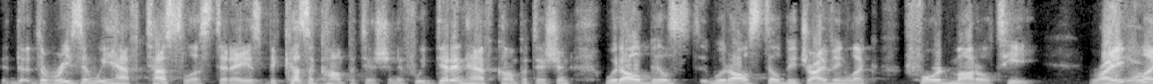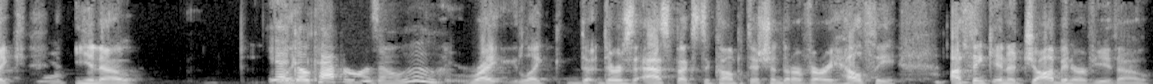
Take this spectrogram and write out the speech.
the, the reason we have Teslas today is because of competition. If we didn't have competition, we'd all be would all still be driving like Ford Model T, right? Yeah. Like Yeah. you know, Yeah, like- go capitalism. Woo. right like th- there's aspects to competition that are very healthy i mm-hmm. think in a job interview though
